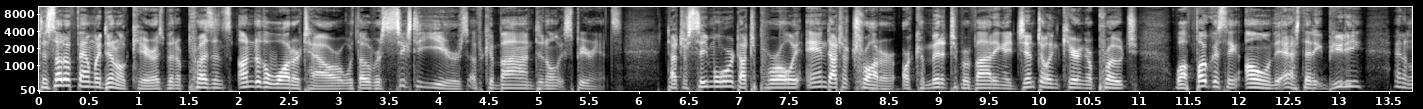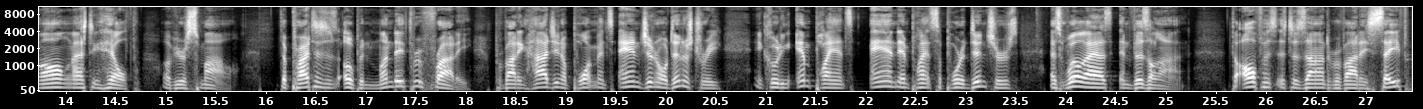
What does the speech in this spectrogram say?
DeSoto Family Dental Care has been a presence under the water tower with over 60 years of combined dental experience. Dr. Seymour, Dr. Paroli, and Dr. Trotter are committed to providing a gentle and caring approach while focusing on the aesthetic beauty and long lasting health of your smile. The practice is open Monday through Friday, providing hygiene appointments and general dentistry, including implants and implant supported dentures, as well as Invisalign. The office is designed to provide a safe,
